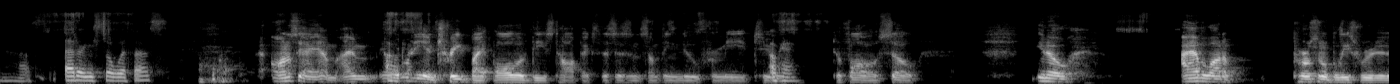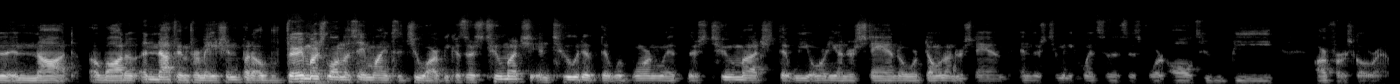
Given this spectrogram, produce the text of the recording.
Yes. Ed, are you still with us? Honestly, I am. I'm okay. already intrigued by all of these topics. This isn't something new for me to okay. to follow. So, you know, I have a lot of personal beliefs rooted in not a lot of enough information, but very much along the same lines that you are, because there's too much intuitive that we're born with. There's too much that we already understand or don't understand, and there's too many coincidences for it all to be our first go around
